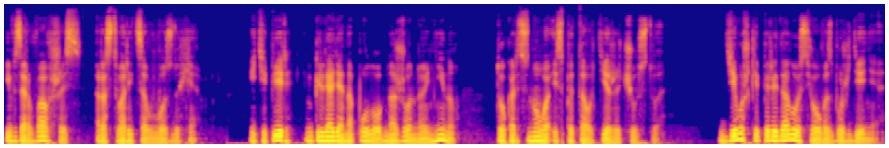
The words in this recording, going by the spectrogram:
и, взорвавшись, раствориться в воздухе. И теперь, глядя на полуобнаженную Нину, токарь снова испытал те же чувства. Девушке передалось его возбуждение.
